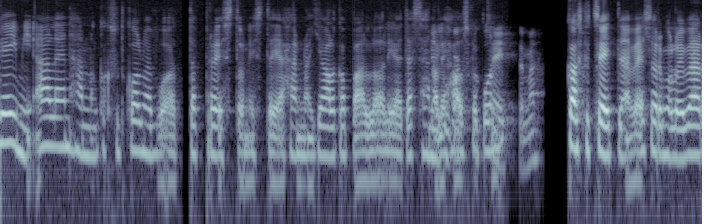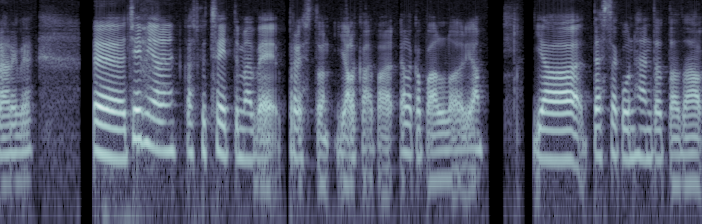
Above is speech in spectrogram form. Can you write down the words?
Jamie Allen, hän on 23 vuotta Prestonista ja hän on jalkapalloilija. Tässä hän oli hauska kun... 27 V, sori, mulla oli väärä rivi. Jamie Allen, 27V Preston jalkapalloilija. Ja tässä kun hän tota,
